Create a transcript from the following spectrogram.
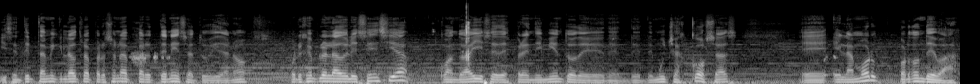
y sentir también que la otra persona pertenece a tu vida, ¿no? Por ejemplo, en la adolescencia, cuando hay ese desprendimiento de, muchas cosas, eh, el amor, ¿por dónde va?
